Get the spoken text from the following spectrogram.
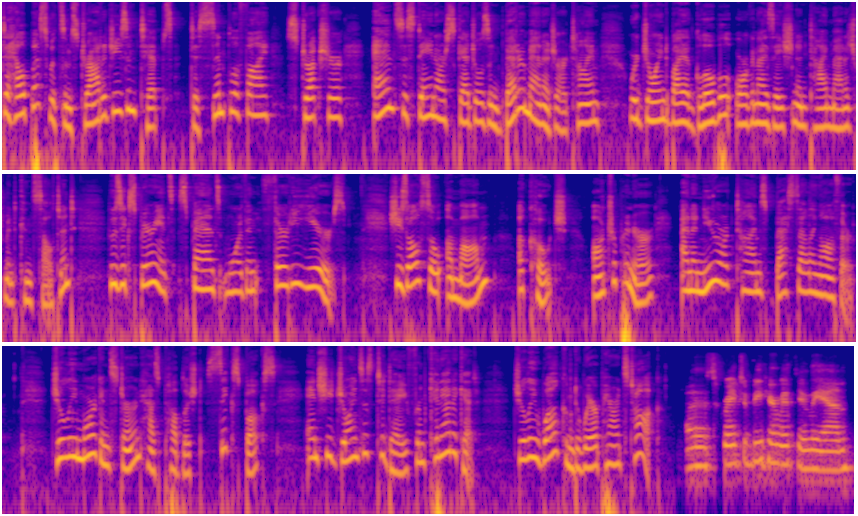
To help us with some strategies and tips to simplify, structure, and sustain our schedules and better manage our time, we're joined by a global organization and time management consultant whose experience spans more than 30 years. She's also a mom, a coach, entrepreneur, and a New York Times bestselling author. Julie Morgenstern has published six books, and she joins us today from Connecticut. Julie, welcome to Where Parents Talk. Uh, it's great to be here with you, Lianne.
